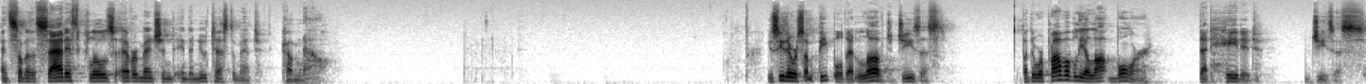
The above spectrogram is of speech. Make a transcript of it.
and some of the saddest clothes ever mentioned in the New Testament come now. You see, there were some people that loved Jesus, but there were probably a lot more that hated Jesus.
